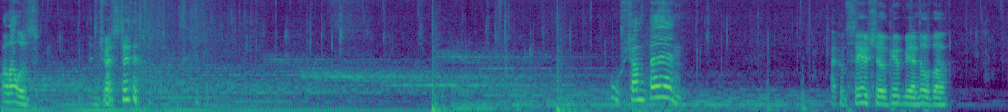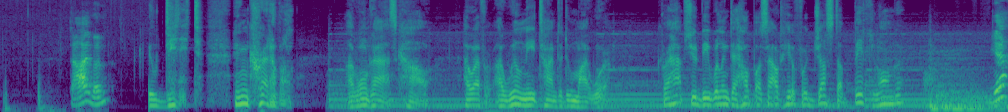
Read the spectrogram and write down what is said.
Well, that was interesting. oh, champagne! I could see if she'll give me another diamond. You did it. Incredible. I won't ask how. However, I will need time to do my work. Perhaps you'd be willing to help us out here for just a bit longer? Yeah.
